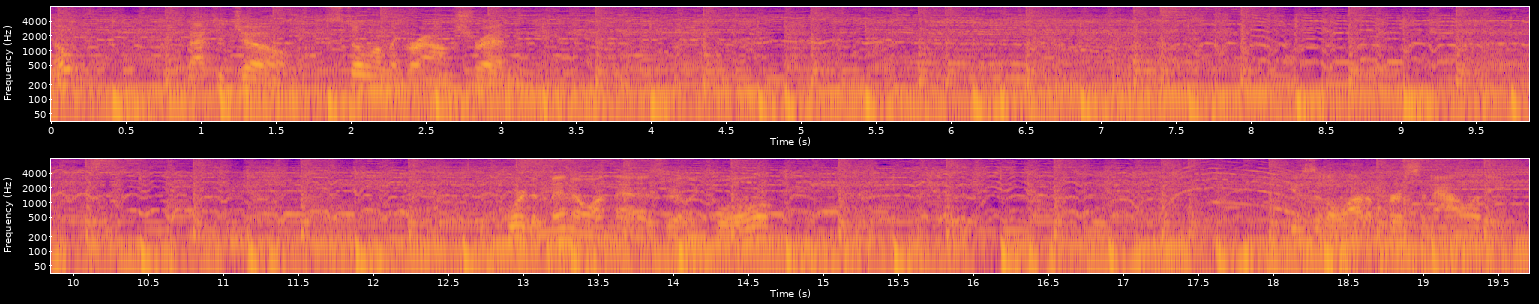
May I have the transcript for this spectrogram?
Nope. Back to Joe. Still on the ground, shredding. The portamento on that is really cool. Gives it a lot of personality.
